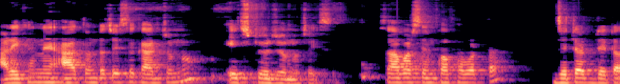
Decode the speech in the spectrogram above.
আর এখানে আয়তনটা চাইছে কার জন্য? এইচ টু এর জন্য চাইছে। তো আবার সেম কথাবার্তা। যেটার ডেটা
